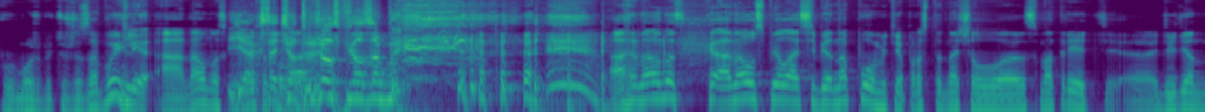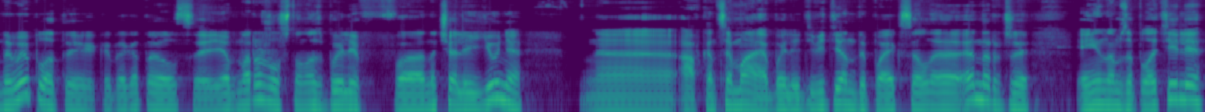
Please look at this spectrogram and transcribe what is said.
вы, может быть, уже забыли, а она у нас... Я, кстати, была... тоже успел забыть. она у нас, она успела о себе напомнить. Я просто начал э, смотреть э, дивидендные выплаты, когда готовился, и обнаружил, что у нас были в э, начале июня, а, в конце мая были дивиденды по Excel Energy, и они нам заплатили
